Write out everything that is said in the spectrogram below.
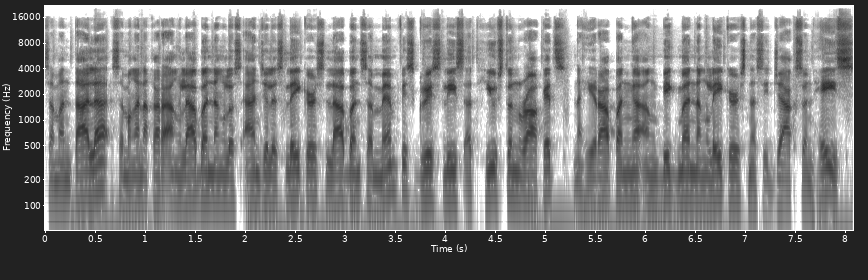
Samantala, sa mga nakaraang laban ng Los Angeles Lakers laban sa Memphis Grizzlies at Houston Rockets, nahirapan nga ang big man ng Lakers na si Jackson Hayes.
